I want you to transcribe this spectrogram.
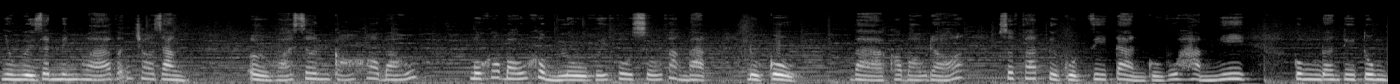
Nhiều người dân Minh Hóa vẫn cho rằng ở Hóa Sơn có kho báu, một kho báu khổng lồ với vô số vàng bạc, đồ cổ và kho báu đó xuất phát từ cuộc di tản của vua Hàm Nghi cùng đoàn tùy tùng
